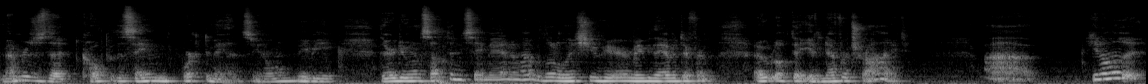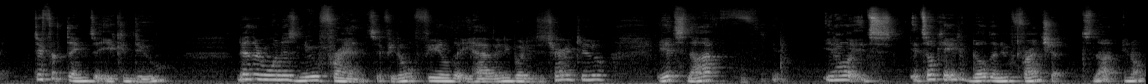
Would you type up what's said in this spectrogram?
members that cope with the same work demands. You know, maybe they're doing something. You say, man, I have a little issue here. Maybe they have a different outlook that you've never tried. Uh, you know, different things that you can do. Another one is new friends. If you don't feel that you have anybody to turn to, it's not. You know, it's it's okay to build a new friendship. It's not you know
